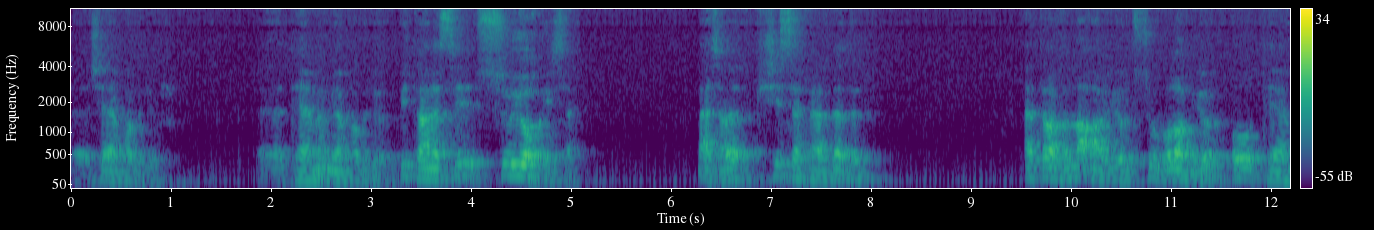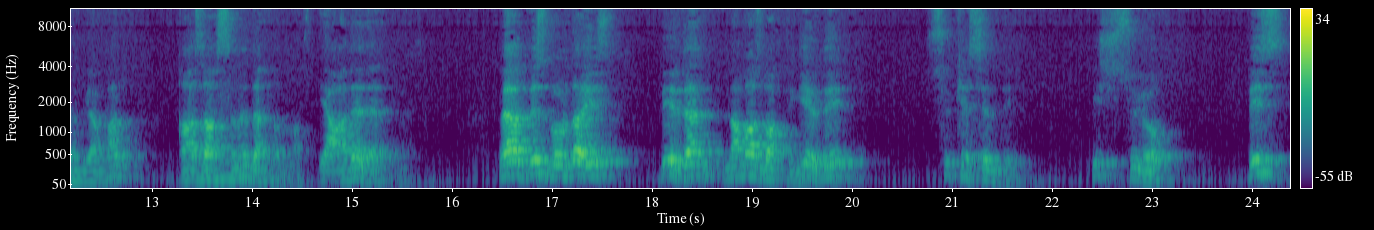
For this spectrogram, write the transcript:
Ee, şey yapabiliyor. Ee, teyemmüm yapabiliyor. Bir tanesi su yok ise mesela kişi seferdedir. Etrafında arıyor, su bulamıyor. O teyemmüm yapar. Gazasını da kılmaz. iade de etmez. Veya biz buradayız Birden namaz vakti girdi, su kesildi. Hiç su yok. Biz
